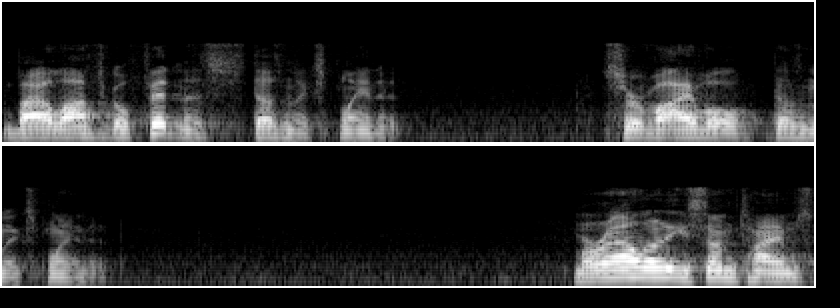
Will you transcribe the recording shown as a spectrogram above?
biological fitness doesn't explain it. Survival doesn't explain it. Morality sometimes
